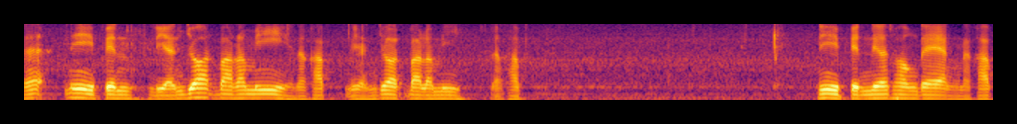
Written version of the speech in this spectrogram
และนี่เป็นเหรียญยอดบารมีนะครับ เหรียญยอดบารมีนะครับ นี่เป็นเนื้อทองแดงนะครับ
